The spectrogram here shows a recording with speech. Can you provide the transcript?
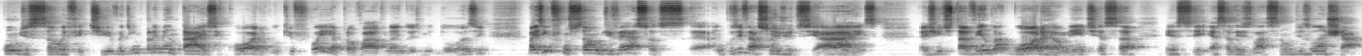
condição efetiva de implementar esse código que foi aprovado lá em 2012, mas em função de diversas, é, inclusive ações judiciais, a gente está vendo agora realmente essa, esse, essa legislação deslanchar.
